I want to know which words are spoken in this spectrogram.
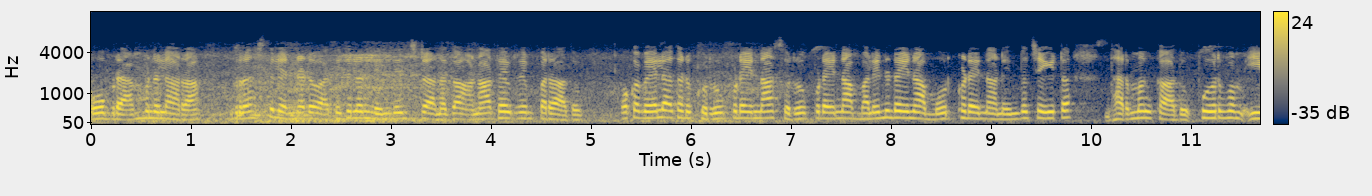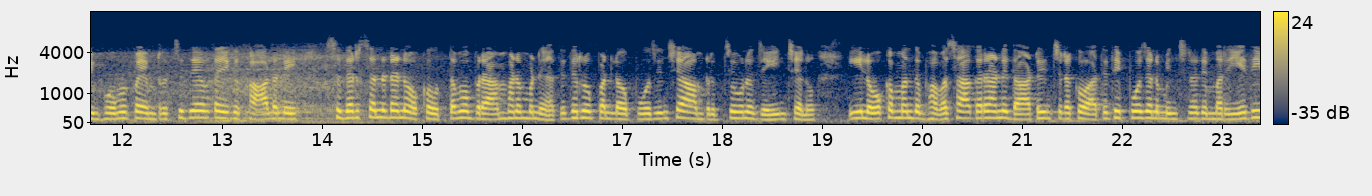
ఓ బ్రాహ్మణులారా గృహస్థులు ఎన్నడూ అతిథులను నిందించడం అనగా అనాదరింపరాదు ఒకవేళ అతడు కురూపుడైనా స్వరూపుడైనా మలినుడైనా మూర్ఖుడైనా నింద చేయుట ధర్మం కాదు. పూర్వం ఈ భూమిపై మృత్యుదేవత యొక్క కాలుని సుదర్శనుడను ఒక ఉత్తమ బ్రాహ్మణముని అతిథి రూపంలో పూజించి ఆ మృత్యువును జయించెను. ఈ లోకమందు భవసాగరాన్ని దాటించుటకు అతిథి పూజను మించినది మరి ఏదీ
